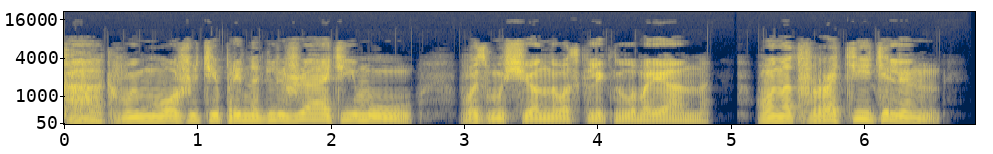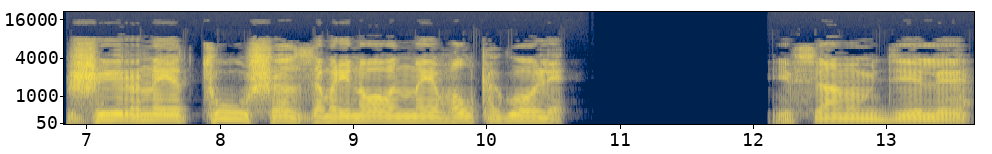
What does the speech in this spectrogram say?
«Как вы можете принадлежать ему?» — возмущенно воскликнула Марианна. «Он отвратителен, жирная туша, замаринованная в алкоголе». И в самом деле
